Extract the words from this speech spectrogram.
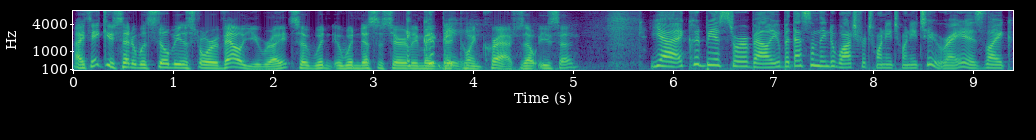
I think you said it would still be a store of value, right? So it wouldn't it wouldn't necessarily It make be. Bitcoin crash. Is that what you said? Yeah, it could be a store of value, but that's something to watch for 2022, right? Is like,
